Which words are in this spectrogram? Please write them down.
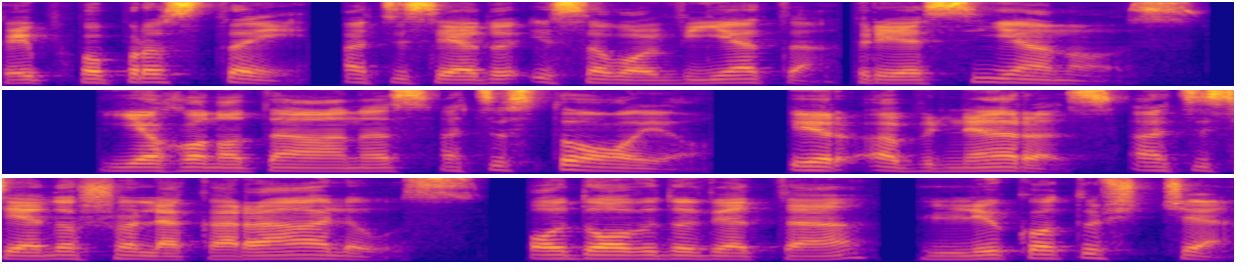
kaip paprastai, atsisėdo į savo vietą prie sienos. Jehonatanas atsistojo ir Abneras atsisėdo šalia karaliaus, o Dovido vieta liko tuščia.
